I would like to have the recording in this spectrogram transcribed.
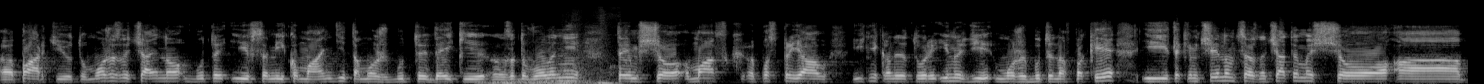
е, партію, то може звичайно бути і в самій команді. Там можуть бути деякі задоволені тим, що Маск посприяв їхній кандидатурі. Іноді може бути навпаки, і таким чином це означатиме, що.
